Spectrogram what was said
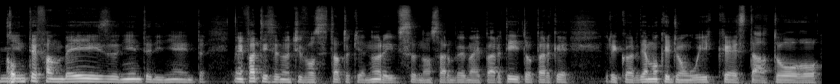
Niente fanbase, niente di niente. Ma infatti, se non ci fosse stato Keanu Reeves, non sarebbe mai partito. Perché ricordiamo che John Wick è stato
